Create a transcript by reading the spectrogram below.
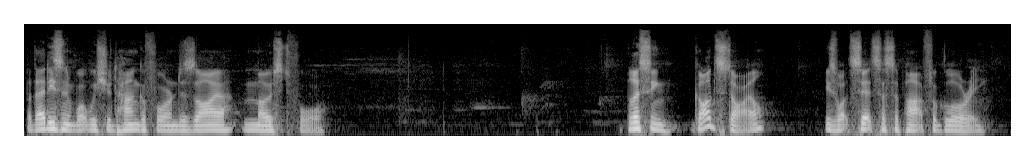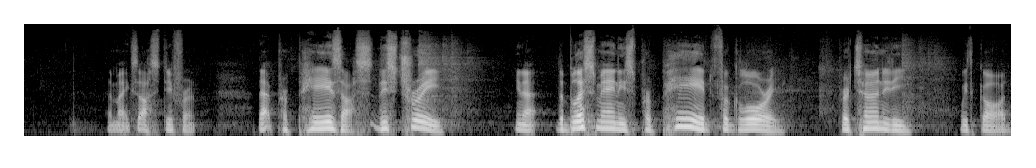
but that isn't what we should hunger for and desire most for. Blessing God style is what sets us apart for glory. That makes us different that prepares us. This tree, you know, the blessed man is prepared for glory, for eternity with God.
